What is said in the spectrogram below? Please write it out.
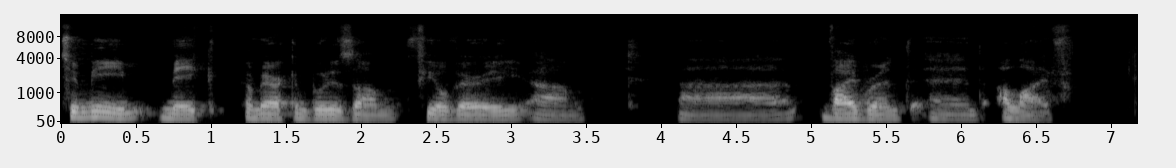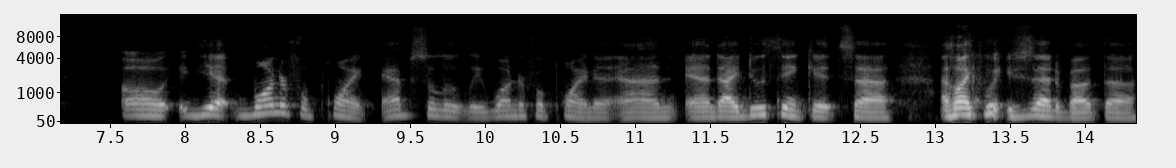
to me, make American Buddhism feel very um, uh, vibrant and alive. Oh, yeah, wonderful point. Absolutely wonderful point. And and I do think it's uh I like what you said about the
